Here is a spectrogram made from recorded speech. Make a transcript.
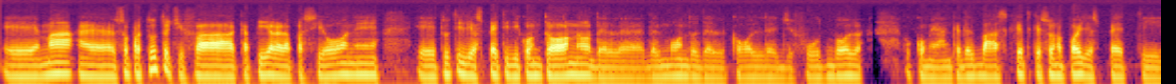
eh, ma eh, soprattutto ci fa capire la passione e tutti gli aspetti di contorno del, del mondo del college football o come anche del basket, che sono poi gli aspetti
